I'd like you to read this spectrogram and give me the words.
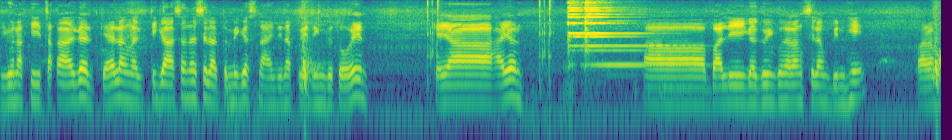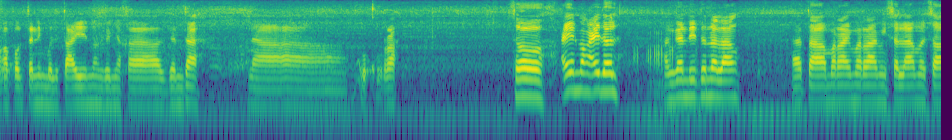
hindi ko nakita kaagad. Kaya lang nagtigasan na sila. Tumigas na hindi na pwedeng lutuin. Kaya ayun. Ah bali gagawin ko na lang silang binhi para makapagtanim ulit tayo ng ganyan kaganda na okra so ayun mga idol. Hanggang dito na lang. At ah, maraming maraming salamat sa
